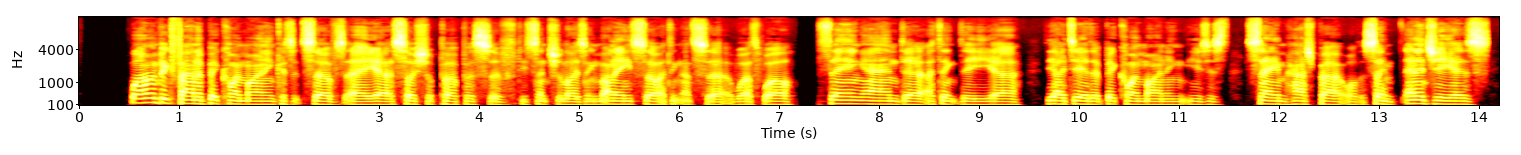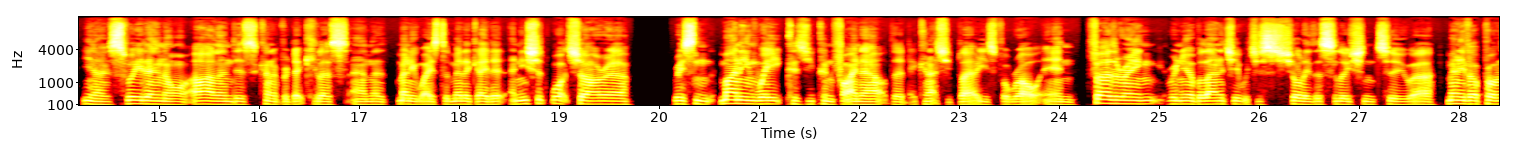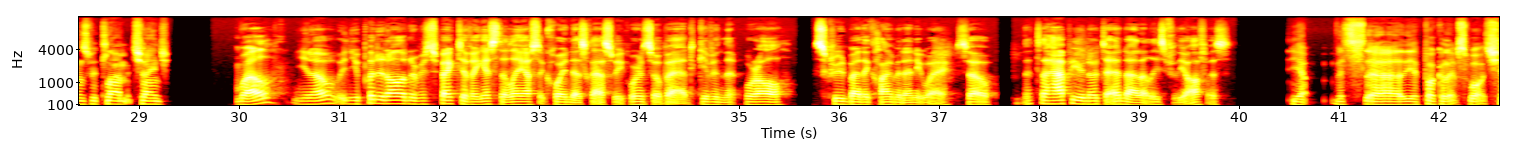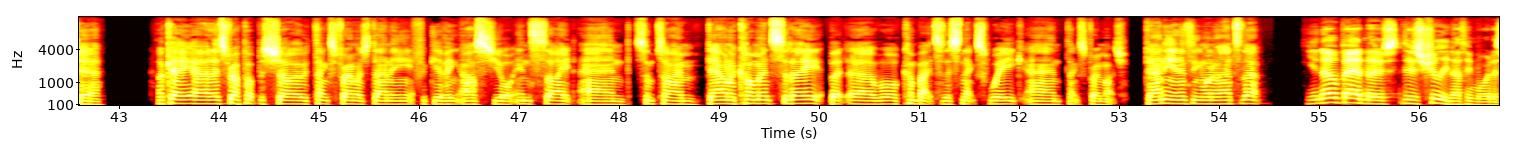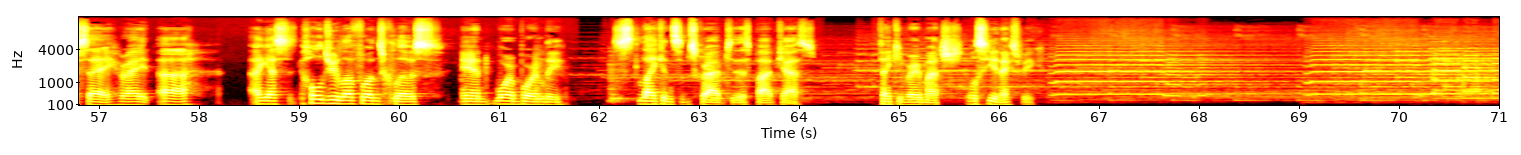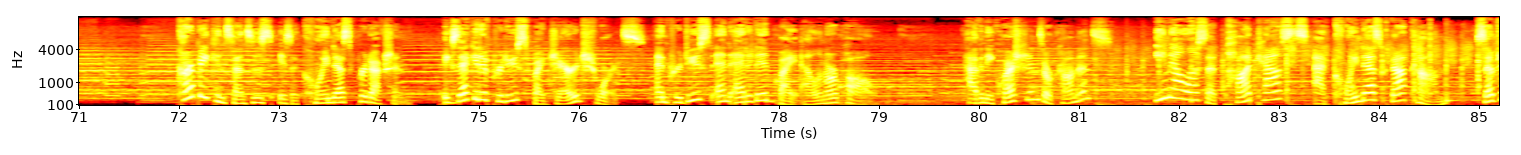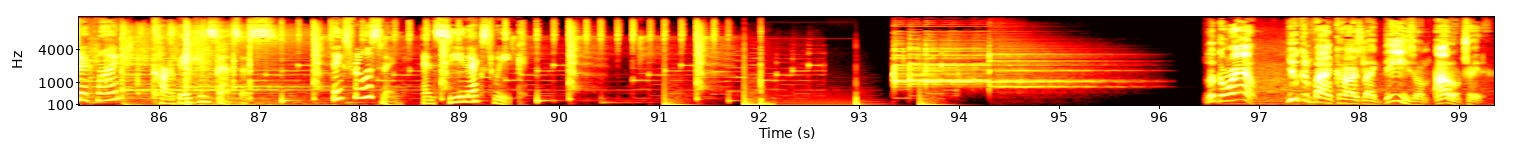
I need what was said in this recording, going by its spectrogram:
Well, I'm a big fan of Bitcoin mining because it serves a uh, social purpose of decentralizing money. So I think that's a worthwhile thing. And uh, I think the uh, the idea that Bitcoin mining uses same hash power or the same energy as you know Sweden or Ireland is kind of ridiculous. And there's many ways to mitigate it. And you should watch our uh, recent mining week because you can find out that it can actually play a useful role in furthering renewable energy, which is surely the solution to uh, many of our problems with climate change. Well, you know, when you put it all into perspective, I guess the layoffs at CoinDesk last week weren't so bad, given that we're all screwed by the climate anyway. So that's a happier note to end on, at least for the office. Yep, it's uh, the apocalypse watch here. Okay, uh, let's wrap up the show. Thanks very much, Danny, for giving us your insight and some time down downer comments today. But uh, we'll come back to this next week. And thanks very much, Danny. Anything you want to add to that? You know, Ben, there's there's truly nothing more to say, right? Uh, I guess hold your loved ones close, and more importantly, like and subscribe to this podcast. Thank you very much. We'll see you next week. Carpe Consensus is a Coindesk production. Executive produced by Jared Schwartz and produced and edited by Eleanor Pahl. Have any questions or comments? Email us at podcasts at Coindesk.com. Subject line Carpe Consensus. Thanks for listening and see you next week. Look around. You can find cars like these on AutoTrader.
